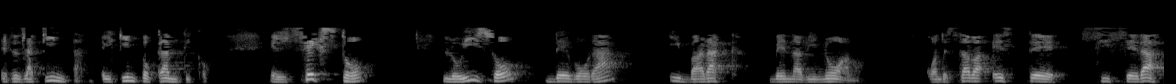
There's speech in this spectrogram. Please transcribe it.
Esta es la quinta, el quinto cántico. El sexto lo hizo Deborah y Barak ben Abinoam cuando estaba este Sisera.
